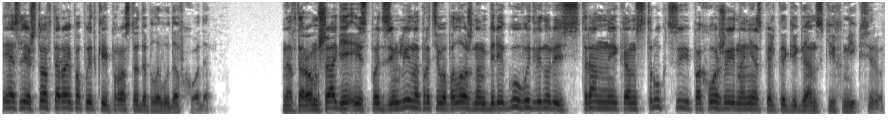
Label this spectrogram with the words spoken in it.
Если что, второй попыткой просто доплыву до входа. На втором шаге из-под земли на противоположном берегу выдвинулись странные конструкции, похожие на несколько гигантских миксеров.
